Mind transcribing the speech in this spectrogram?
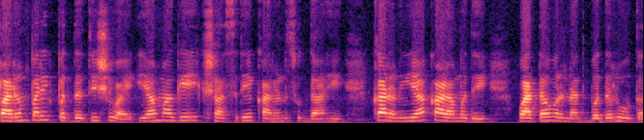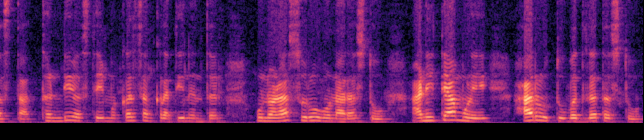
पारंपरिक पद्धतीशिवाय यामागे एक शास्त्रीय कारणसुद्धा आहे. कारण या काळामध्ये वातावरणात बदल होत असतात. थंडी असते मकर संक्रांतीनंतर उन्हाळा सुरू होणार असतो आणि त्यामुळे हा ऋतू बदलत असतो.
